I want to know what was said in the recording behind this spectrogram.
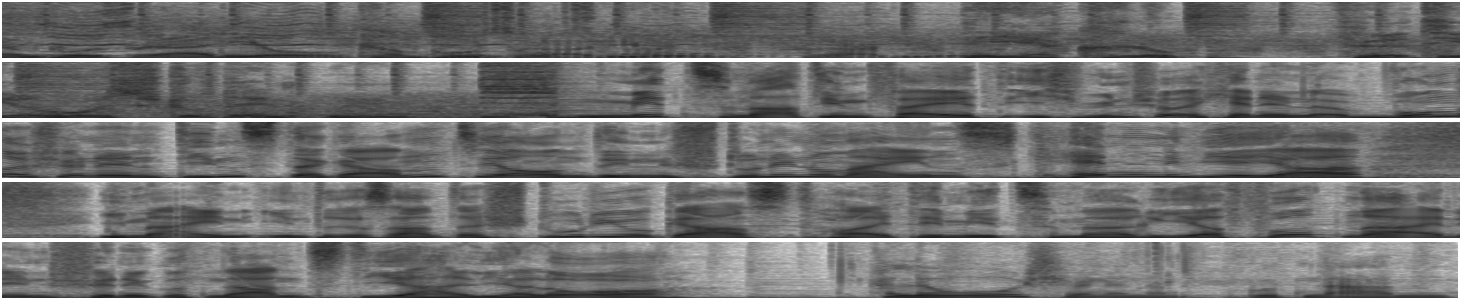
Campus Radio. Campus Radio. Der Club für Tirols Studenten. Mit Martin Veit, ich wünsche euch einen wunderschönen Dienstagabend. Ja, und in Stunde Nummer 1 kennen wir ja immer ein interessanter Studiogast. Heute mit Maria Furtner. Einen schönen guten Abend dir. Hallo. Hallo, schönen guten Abend.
